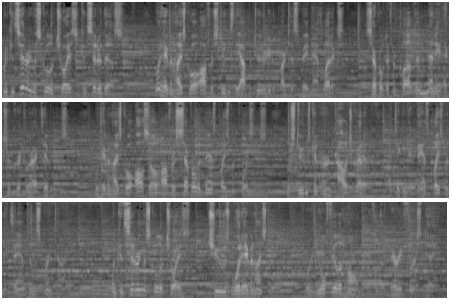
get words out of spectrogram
When considering a school of choice, consider this. Woodhaven High School offers students the opportunity to participate in athletics, several different clubs, and many extracurricular activities. Woodhaven High School also offers several advanced placement courses where students can earn college credit by taking advanced placement exams in the springtime. When considering a school of choice, choose Woodhaven High School, where you'll feel at home from the very first day.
